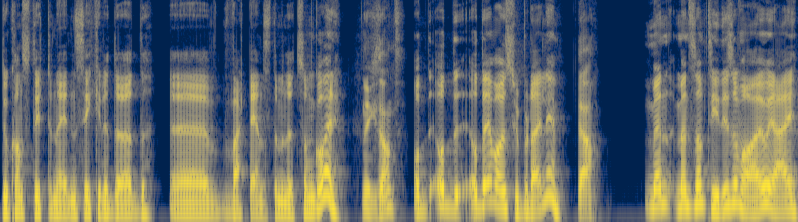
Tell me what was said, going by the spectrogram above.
du kan styrte ned i den sikre død hvert eneste minutt som går. Ikke sant? Og, og, og det var jo superdeilig. Ja. Men, men samtidig så var jo jeg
